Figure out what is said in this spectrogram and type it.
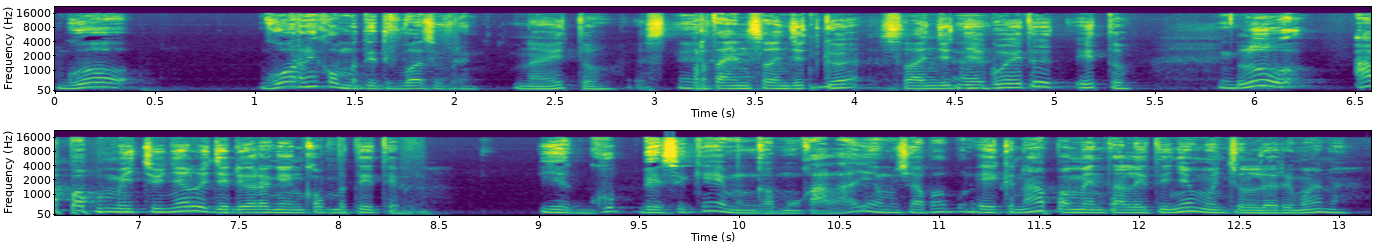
gue gue orangnya kompetitif banget sih Frank Nah itu Iya. pertanyaan selanjut gue selanjutnya gue itu itu. Hmm. Lu apa pemicunya lu jadi orang yang kompetitif? ya gue basicnya emang gak mau kalah aja sama siapa pun Eh kenapa mentalitinya muncul dari mana?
